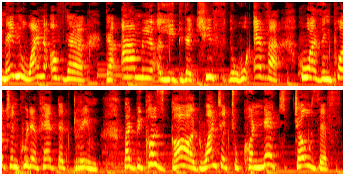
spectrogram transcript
maybe one of the the army uh, the chief whoever who was important could have had that dream but because god wanted to connect joseph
